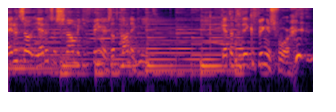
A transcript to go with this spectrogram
Jij doet, zo, jij doet zo snel met je vingers, dat kan ik niet. Ik heb daar te dikke vingers voor.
